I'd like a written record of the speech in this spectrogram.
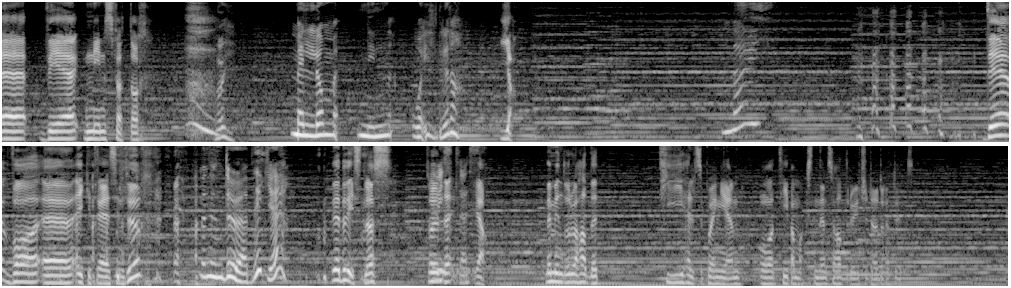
eh, ved Nins føtter. Oi. Mellom Ninn og Ildrid, da. Ja. Nei. Det var eh, Eiketre sin tur. Men hun døde ikke. Du er bevisstløs. Så hun- Bevisstløs. Ja. Med mindre du hadde ti helsepoeng igjen, og ti var maksen din, så hadde du ikke dødd rett ut.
